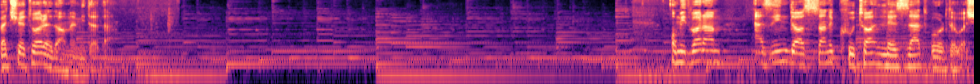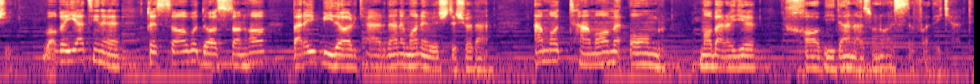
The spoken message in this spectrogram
و چطور ادامه می‌دادم؟ امیدوارم از این داستان کوتاه لذت برده باشید. واقعیت اینه قصه و داستان ها برای بیدار کردن ما نوشته شدن. اما تمام عمر ما برای خوابیدن از اونها استفاده کردیم.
